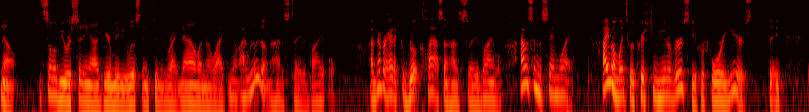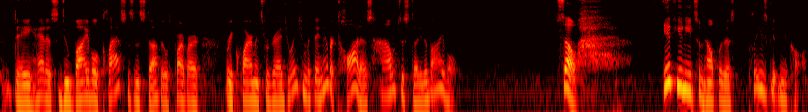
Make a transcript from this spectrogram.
Now, some of you are sitting out here maybe listening to me right now and they're like, you know, I really don't know how to study the Bible. I've never had a real class on how to study the Bible. I was in the same way. I even went to a Christian university for four years. They they had us do Bible classes and stuff. It was part of our requirements for graduation, but they never taught us how to study the Bible. So, if you need some help with this, please give me a call.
